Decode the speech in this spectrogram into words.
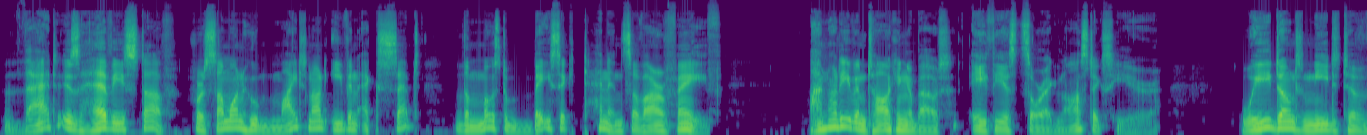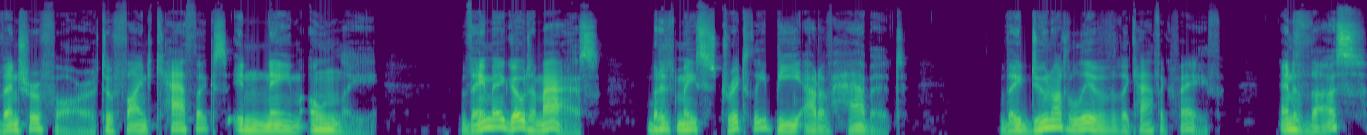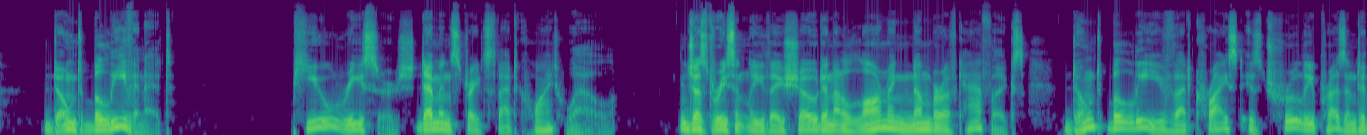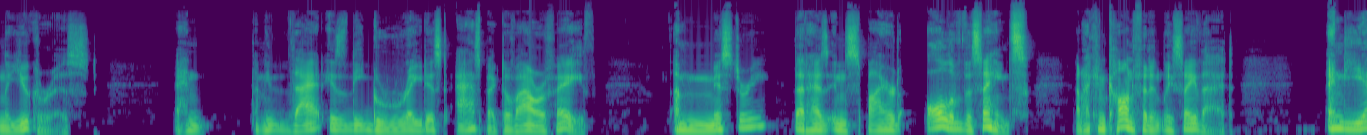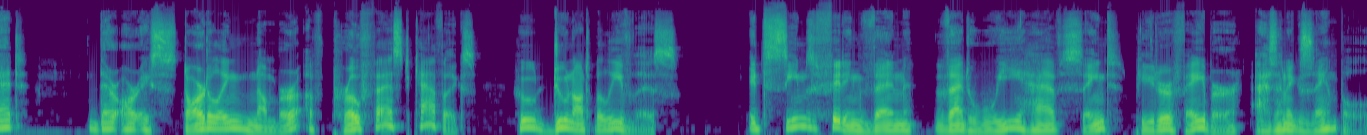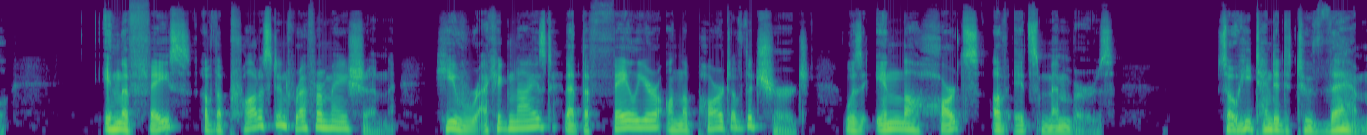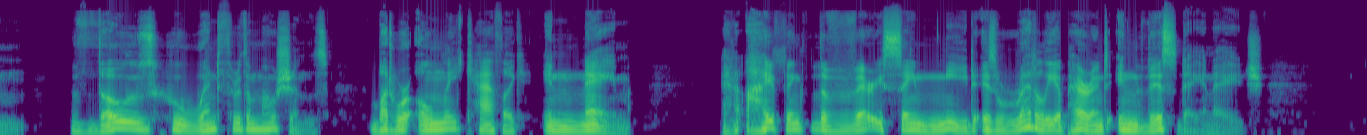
That is heavy stuff for someone who might not even accept the most basic tenets of our faith. I'm not even talking about atheists or agnostics here. We don't need to venture far to find Catholics in name only. They may go to Mass, but it may strictly be out of habit. They do not live the Catholic faith, and thus don't believe in it. Pew Research demonstrates that quite well. Just recently, they showed an alarming number of Catholics don't believe that Christ is truly present in the Eucharist. And, I mean, that is the greatest aspect of our faith. A mystery that has inspired all of the saints, and I can confidently say that. And yet, there are a startling number of professed Catholics who do not believe this. It seems fitting, then, that we have Saint Peter Faber as an example. In the face of the Protestant Reformation, he recognized that the failure on the part of the Church was in the hearts of its members. So he tended to them, those who went through the motions, but were only Catholic in name. And I think the very same need is readily apparent in this day and age.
